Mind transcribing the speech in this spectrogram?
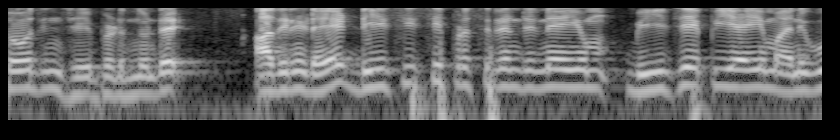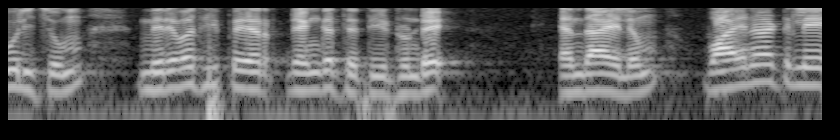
ചോദ്യം ചെയ്യപ്പെടുന്നുണ്ട്. അതിനിടെ ഡി സി സി പ്രസിഡന്റിനെയും ബി ജെ പിയെയും അനുകൂലിച്ചും നിരവധി പേർ രംഗത്തെത്തിയിട്ടുണ്ട്. എന്തായാലും വയനാട്ടിലെ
